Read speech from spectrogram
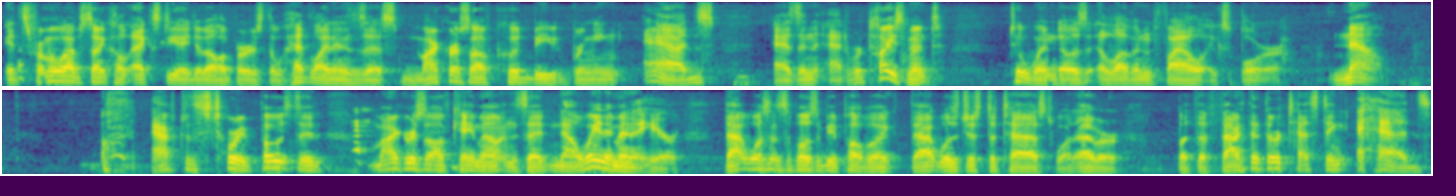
It's from a website called XDA Developers. The headline is this: Microsoft could be bringing ads as an advertisement to Windows 11 File Explorer. Now, after the story posted, Microsoft came out and said, "Now wait a minute here. That wasn't supposed to be public. That was just a test. Whatever. But the fact that they're testing ads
